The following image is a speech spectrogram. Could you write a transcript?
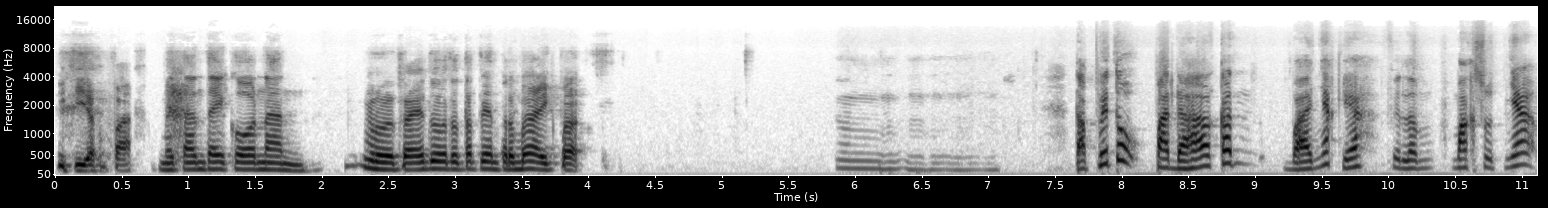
Iya, Pak. Metantai Conan. Menurut saya itu tetap yang terbaik, Pak. Hmm. Tapi tuh padahal kan banyak ya film maksudnya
